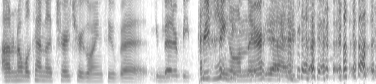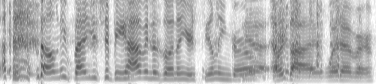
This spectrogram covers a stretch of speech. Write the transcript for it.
I don't know what kind of church you're going to, but You better be preaching on there. yeah, the only fan you should be having is one on your ceiling, girl, Yeah. or guy, whatever,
